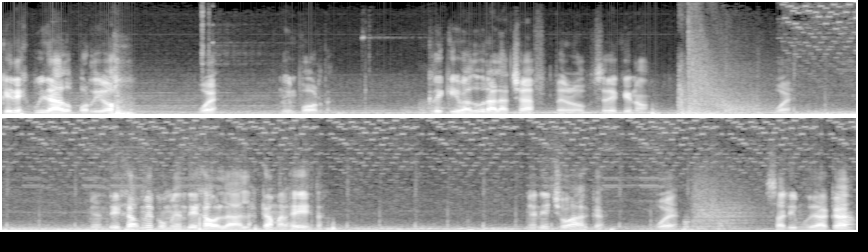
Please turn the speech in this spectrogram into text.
Qué descuidado, por Dios. Bueno, no importa. Cree que iba a durar la chaff, pero ve que no. Bueno. Me han dejado, me han dejado la- las cámaras estas. Me han hecho acá. Bueno. Salimos de acá.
